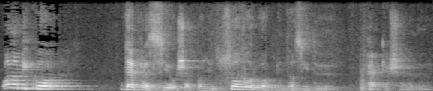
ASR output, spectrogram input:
Van, amikor depressziósak vagyunk, szomorúak, mint az idő, elkeseredünk.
